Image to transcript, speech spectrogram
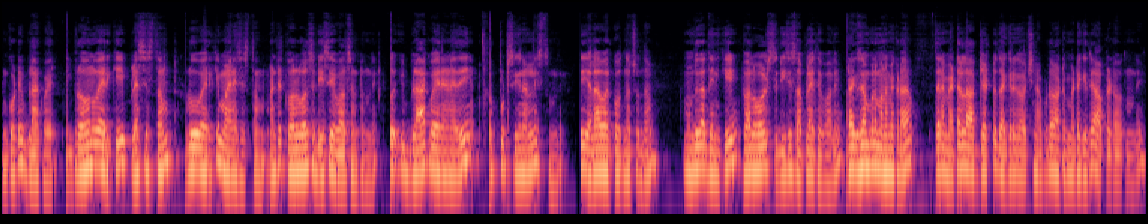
ఇంకోటి బ్లాక్ వైర్ ఈ బ్రౌన్ వైర్కి ప్లస్ ఇస్తాం బ్లూ వైర్కి మైనస్ ఇస్తాం. అంటే ట్వెల్వ్ వర్స్ డీసీ ఇవ్వాల్సి ఉంటుంది. సో ఈ బ్లాక్ వైర్ అనేది అవుట్పుట్ సిగ్నల్ని ఇస్తుంది. ఇది ఎలా వర్క్ అవుతుందో చూద్దాం. ముందుగా దీనికి ట్వెల్వ్ వోల్ట్స్ డీసీ సప్లై అయితే ఇవ్వాలి. ఫర్ ఎగ్జాంపుల్ మనం ఇక్కడ ఏదైనా మెటల్ ఆబ్జెక్ట్ దగ్గరగా వచ్చినప్పుడు ఆటోమేటిక్ ఇది ఆపరేట్ అవుతుంది.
